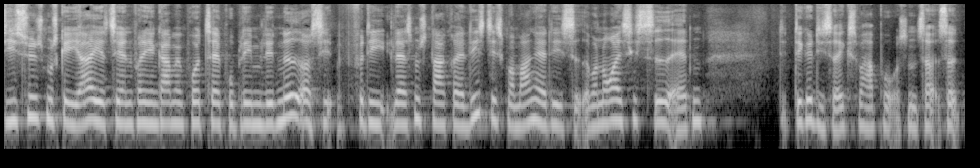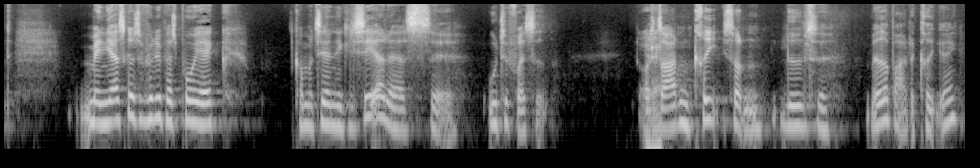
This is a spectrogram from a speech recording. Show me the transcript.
De synes måske, jeg er irriterende, fordi en gang man prøver at tage problemet lidt ned, og sige, fordi lad os nu snakke realistisk, hvor mange af det I sidder, hvornår er I sidst siddet af den? Det, det kan de så ikke svare på. Og sådan. Så, så, men jeg skal selvfølgelig passe på, at jeg ikke kommer til at negligere deres øh, utilfredshed. Og Ja. starte en krig, sådan ledelse medarbejderkrig, ikke?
